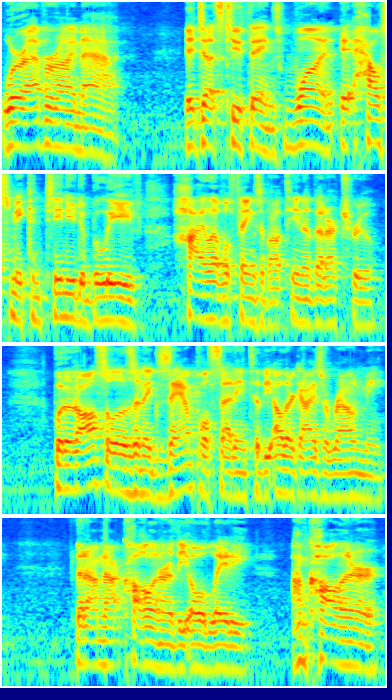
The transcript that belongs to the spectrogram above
wherever I'm at, it does two things. One, it helps me continue to believe high level things about Tina that are true. But it also is an example setting to the other guys around me that I'm not calling her the old lady. I'm calling her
